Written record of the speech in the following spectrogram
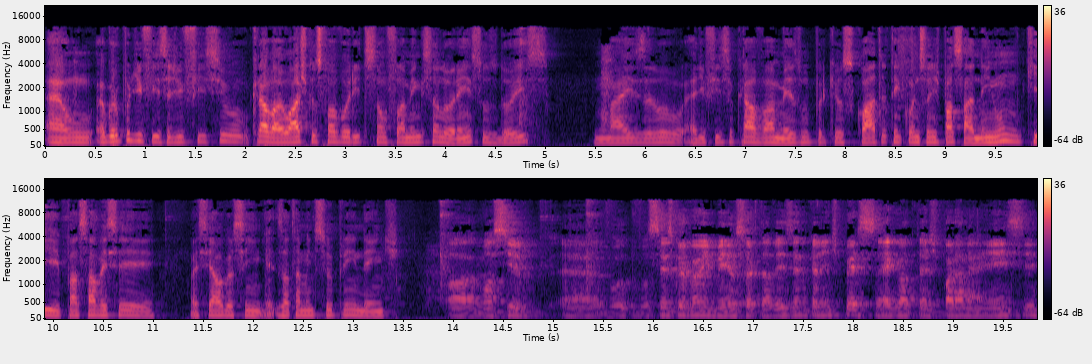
É um, é um grupo difícil, é difícil cravar. Eu acho que os favoritos são Flamengo e São Lourenço, os dois. Mas eu, é difícil cravar mesmo, porque os quatro têm condições de passar. Nenhum que passar vai ser vai ser algo assim exatamente surpreendente. Uh, Moacir, é, você escreveu um e-mail certa vez dizendo que a gente persegue o Atlético Paranaense.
